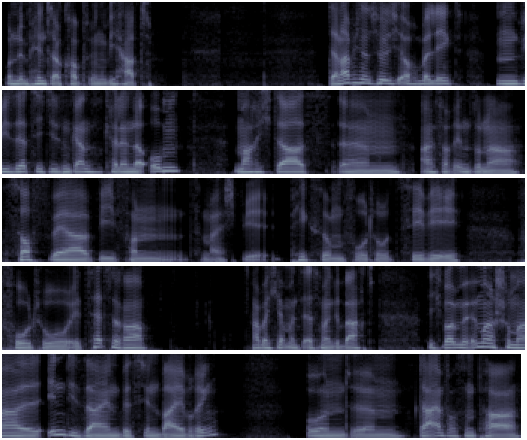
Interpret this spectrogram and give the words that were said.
und im Hinterkopf irgendwie hat. Dann habe ich natürlich auch überlegt, mh, hm, wie setze ich diesen ganzen Kalender um? Mache ich das ähm, einfach in so einer Software wie von zum Beispiel Pixum, Foto, CW, Foto etc. Aber ich habe mir jetzt erstmal gedacht, ich wollte mir immer schon mal InDesign ein bisschen beibringen und ähm, da einfach so ein paar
